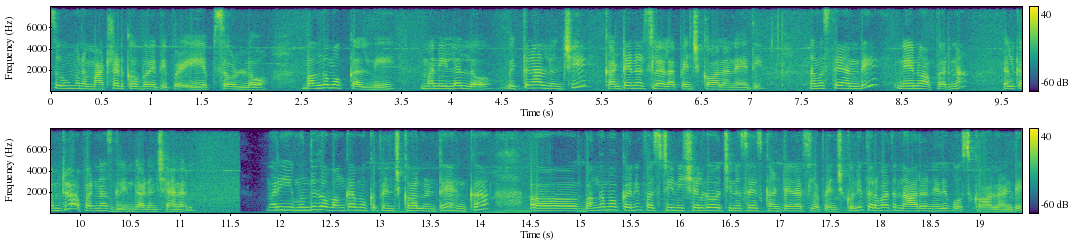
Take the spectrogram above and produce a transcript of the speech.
ఈరోజు మనం మాట్లాడుకోబోయేది ఈ ఎపిసోడ్లో బంగ మొక్కల్ని మన ఇళ్ళలో విత్తనాల నుంచి కంటైనర్స్లో ఎలా పెంచుకోవాలనేది. నమస్తే అండి నేను Aparna. Welcome to Aparna's green garden channel. మరి ముందుగా వంకాయ మొక్క పెంచుకోవాలంటే ఇంకా బంగ మొక్కని ఫస్ట్ ఇనిషియల్గా చిన్న సైజ్ కంటైనర్స్లో పెంచుకొని తర్వాత నార అనేది పోసుకోవాలండి.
